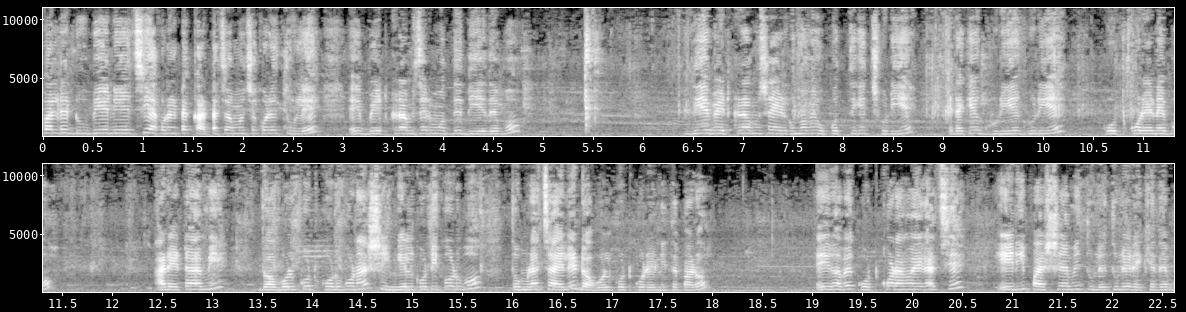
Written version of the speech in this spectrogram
পাল্টে ডুবিয়ে নিয়েছি। এখন একটা কাটা চামচে করে তুলে এই ব্রেড ক্রামসের মধ্যে দিয়ে দেব। দিয়ে ব্রেড ক্রামসটা এরকমভাবে উপর থেকে ছড়িয়ে এটাকে ঘুরিয়ে ঘুরিয়ে কোট করে নেব। আর এটা আমি ডবল কোট করব না সিঙ্গেল কোটই করব। তোমরা চাইলে ডবল কোট করে নিতে পারো। এইভাবে কোট করা হয়ে গেছে। এরই পাশে আমি তুলে তুলে রেখে দেব।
